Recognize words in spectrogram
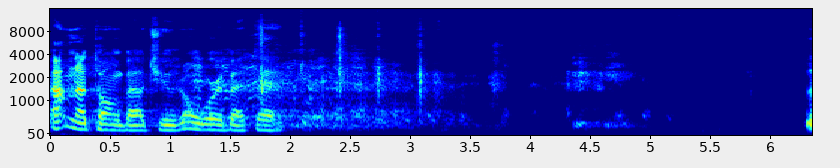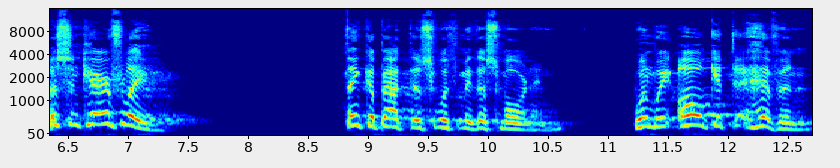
I'm not talking about you. Don't worry about that. Listen carefully. Think about this with me this morning. When we all get to heaven,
